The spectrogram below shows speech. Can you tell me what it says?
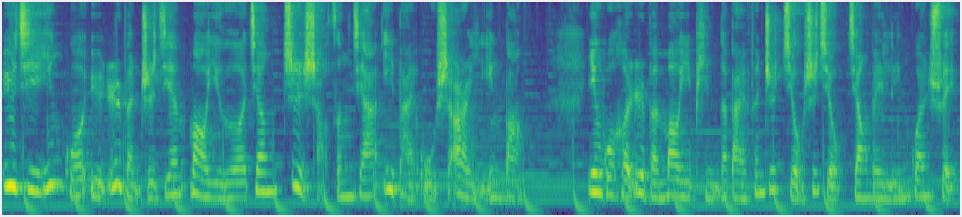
预计英国与日本之间贸易额将至少增加一百五十二亿英镑。英国和日本贸易品的百分之九十九将为零关税。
